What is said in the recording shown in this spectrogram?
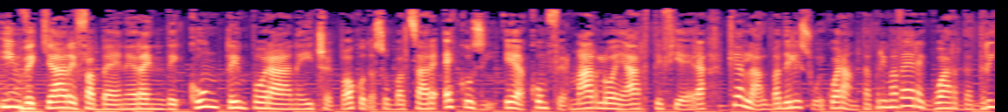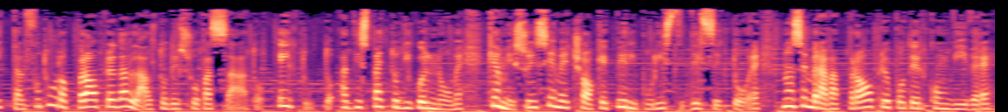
Invecchiare fa bene, rende contemporanei, c'è poco da sobbalzare, è così e a confermarlo è Arte Fiera che all'alba delle sue 40 primavere guarda dritta al futuro proprio dall'alto del suo passato e il tutto a dispetto di quel nome che ha messo insieme ciò che per i puristi del settore non sembrava proprio poter convivere,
